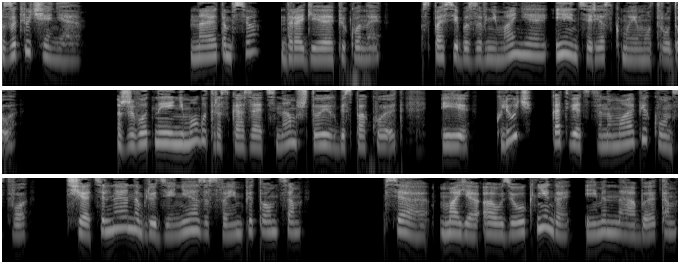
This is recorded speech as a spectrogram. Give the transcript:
Заключение. На этом все, дорогие опекуны. Спасибо за внимание и интерес к моему труду. Животные не могут рассказать нам, что их беспокоит, и ключ к ответственному опекунству — тщательное наблюдение за своим питомцем. Вся моя аудиокнига именно об этом.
